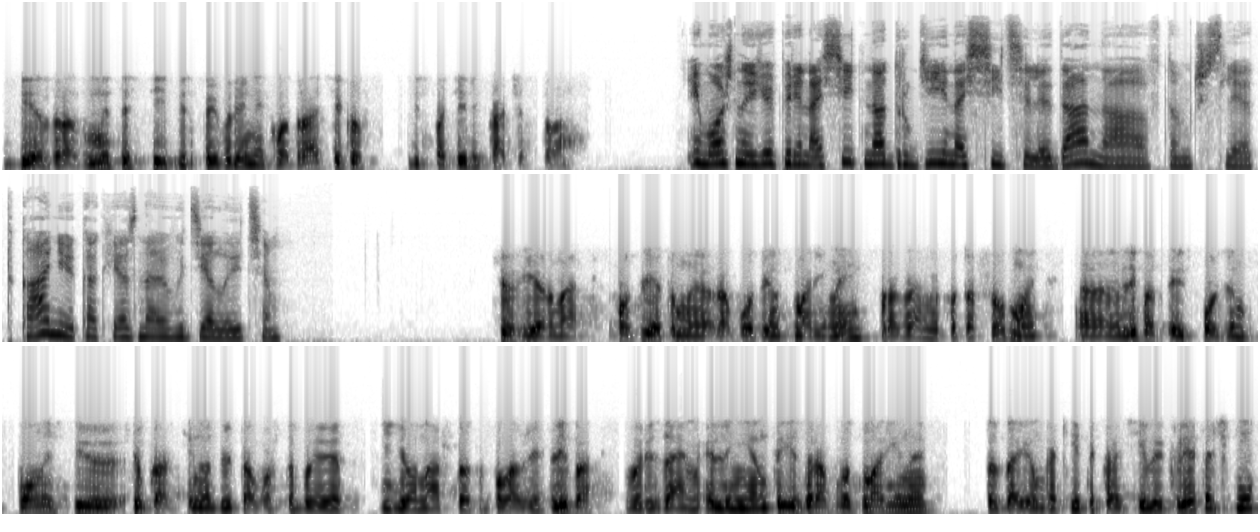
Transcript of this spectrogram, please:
без размытости, без появления квадратиков, без потери качества. И можно ее переносить на другие носители, да, на в том числе ткани, как я знаю, вы делаете. Все верно. После этого мы работаем с Мариной в программе Photoshop. Мы э, либо используем полностью всю картину для того, чтобы ее на что-то положить, либо вырезаем элементы из работ Марины, создаем какие-то красивые клеточки,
